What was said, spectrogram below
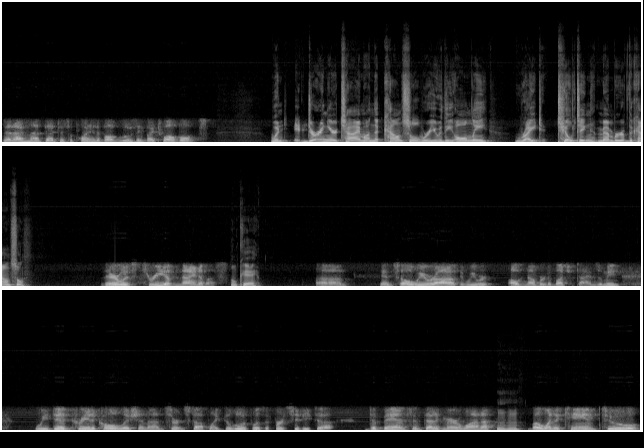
then I'm not that disappointed about losing by 12 votes. When during your time on the council, were you the only right tilting member of the council? There was three of nine of us, Okay. um, and so we were out. We were outnumbered a bunch of times. I mean, we did create a coalition on certain stuff. Like Duluth was the first city to to ban synthetic marijuana, but when it came to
